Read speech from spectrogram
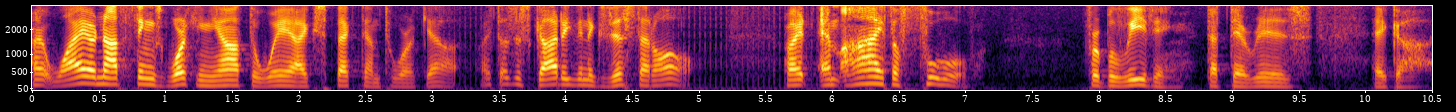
Right, why are not things working out the way I expect them to work out? Right, does this God even exist at all? Right, am I the fool for believing that there is a God?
